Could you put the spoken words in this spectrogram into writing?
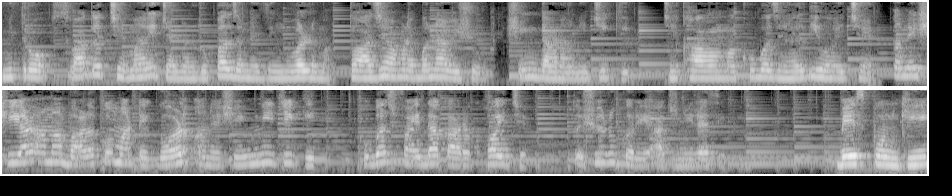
મિત્રો, સ્વાગત છે મારી ચેનલ રૂપલ્સ અમેઝિંગ વર્લ્ડમાં તો આજે આપણે બનાવીશું શિંગદાણાની ચીકી, જે ખાવામાં ખૂબ જ હેલ્ધી હોય છે. અને શિયાળામાં બાળકો માટે ગોળ અને શીંગની ચીકી ખૂબ જ ફાયદાકારક હોય છે. તો શરૂ કરીએ આજની રેસીપી બે સ્પૂન ઘી,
